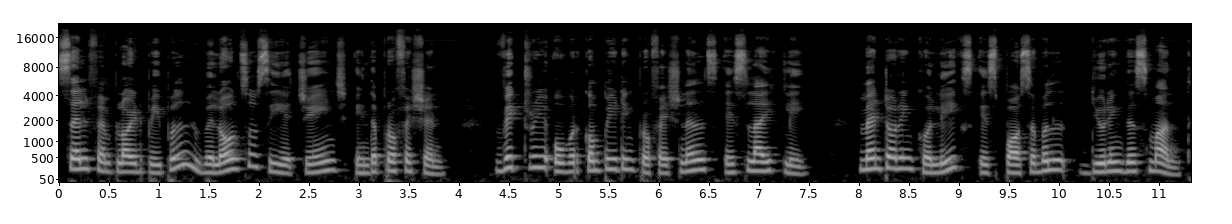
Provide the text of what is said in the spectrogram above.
Self employed people will also see a change in the profession. Victory over competing professionals is likely. Mentoring colleagues is possible during this month.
